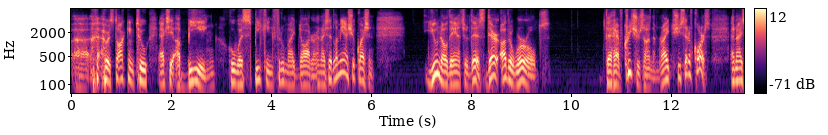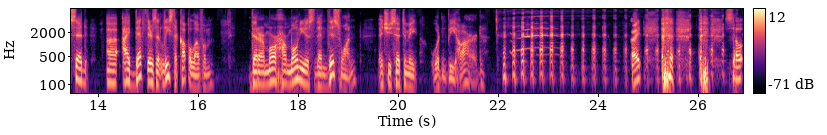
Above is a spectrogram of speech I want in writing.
uh, I was talking to actually a being who was speaking through my daughter, and I said, "Let me ask you a question. You know the answer to this. There are other worlds that have creatures on them, right?" She said, "Of course." And I said, uh, "I bet there's at least a couple of them that are more harmonious than this one." And she said to me, "Wouldn't be hard." right? so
